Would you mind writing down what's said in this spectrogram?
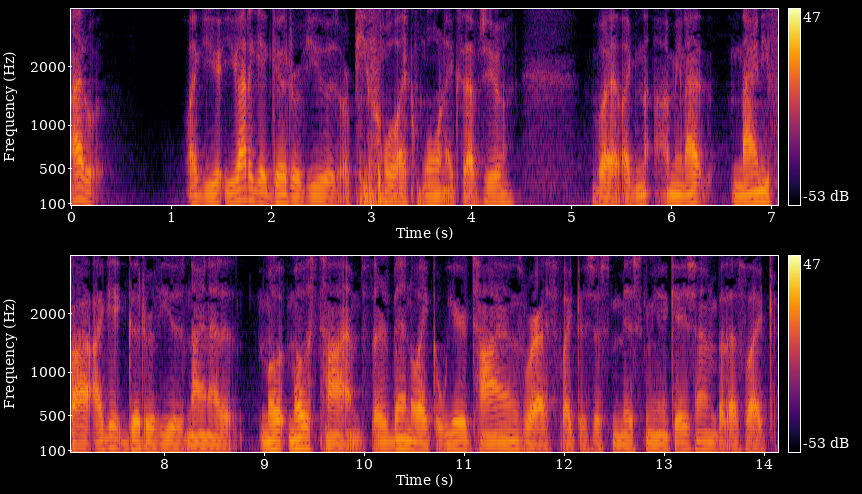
I like you. You got to get good reviews, or people like won't accept you. But like, I mean, I ninety five. I get good reviews nine out of mo- most times. There's been like weird times where I like it's just miscommunication, but that's like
